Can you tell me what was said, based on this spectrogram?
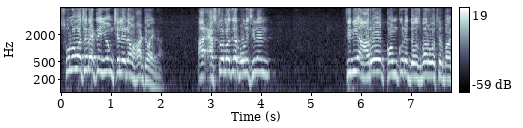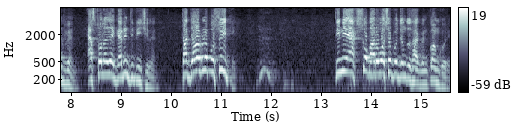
ষোলো বছর একটা ইয়ং ছেলে এরকম হার্ট হয় না। আর অ্যাস্ট্রোলজার বলেছিলেন, তিনি আরও কম করে দশ বারো বছর বাঁচবেন। অ্যাস্ট্রোলজার গ্যারেন্টি দিয়েছিলেন। তার যাওয়ার কোনো প্রশ্নই নেই। তিনি একশো বারো বছর পর্যন্ত থাকবেন, কম করে।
